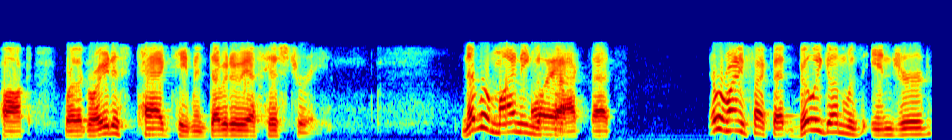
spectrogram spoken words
Pac were the greatest tag team in WWF history. Never minding the Oh, yeah. fact that, never minding the fact that Billy Gunn was injured,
